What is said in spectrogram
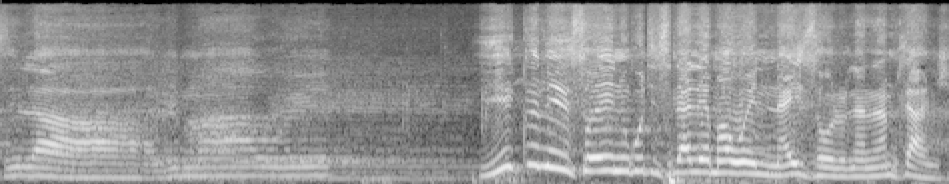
silale mawe. Yiqiniso yini ukuthi silale emaweni nayizolo nanamhlanje?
